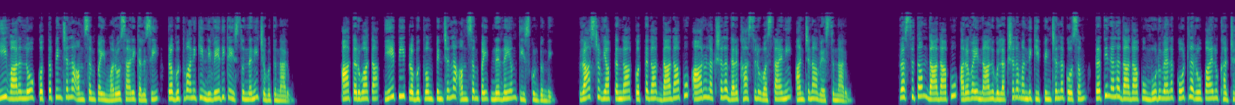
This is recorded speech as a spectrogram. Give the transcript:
ఈ వారంలో కొత్త పింఛన్ల అంశంపై మరోసారి కలిసి ప్రభుత్వానికి నివేదిక ఇస్తుందని చెబుతున్నారు. ఆ తరువాత ఏపీ ప్రభుత్వం పింఛన్ల అంశంపై నిర్ణయం తీసుకుంటుంది. రాష్ట్ర వ్యాప్తంగా కొత్తగా దాదాపు ఆరు లక్షల దరఖాస్తులు వస్తాయని అంచనా వేస్తున్నారు. ప్రస్తుతం దాదాపు అరవై నాలుగు లక్షల మందికి పింఛన్ల కోసం ప్రతి నెల దాదాపు మూడు వేల కోట్ల రూపాయలు ఖర్చు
